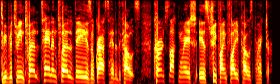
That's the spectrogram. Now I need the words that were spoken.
to be between 12, 10 and 12 days of grass ahead of the cows. Current stocking rate is 3.5 cows per hectare.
